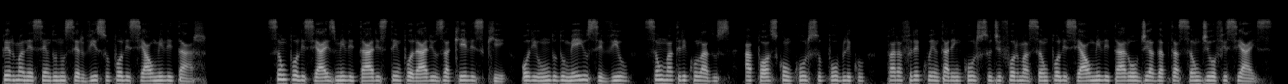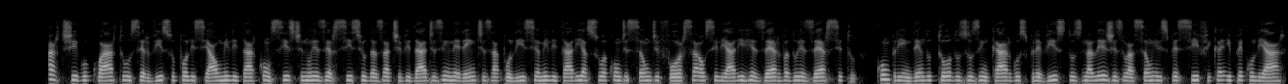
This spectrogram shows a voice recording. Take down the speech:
permanecendo no serviço policial militar. São policiais militares temporários aqueles que, oriundo do meio civil, são matriculados, após concurso público, para frequentarem curso de formação policial militar ou de adaptação de oficiais. Artigo 4 O serviço policial militar consiste no exercício das atividades inerentes à polícia militar e à sua condição de força auxiliar e reserva do Exército, compreendendo todos os encargos previstos na legislação específica e peculiar,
